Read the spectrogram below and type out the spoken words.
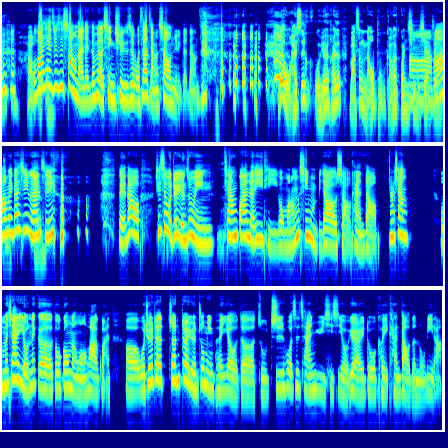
好，我发现就是少男的你都没有兴趣，就是我是要讲少女的这样子。没有，我还是我觉得还是马上脑补，赶快关心一下。好，没关系，没关系。对，那我其实我觉得原住民相关的议题，我们好像新闻比较少看到。那像。我们现在有那个多功能文化馆，呃，我觉得针对原住民朋友的组织或者是参与，其实有越来越多可以看到的努力啦。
